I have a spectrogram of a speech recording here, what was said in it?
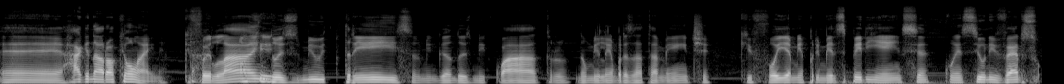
é, Ragnarok Online. Que Tá, foi lá ok. em 2003, se não me engano, 2004, não me lembro exatamente. Que foi a minha primeira experiência com esse universo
